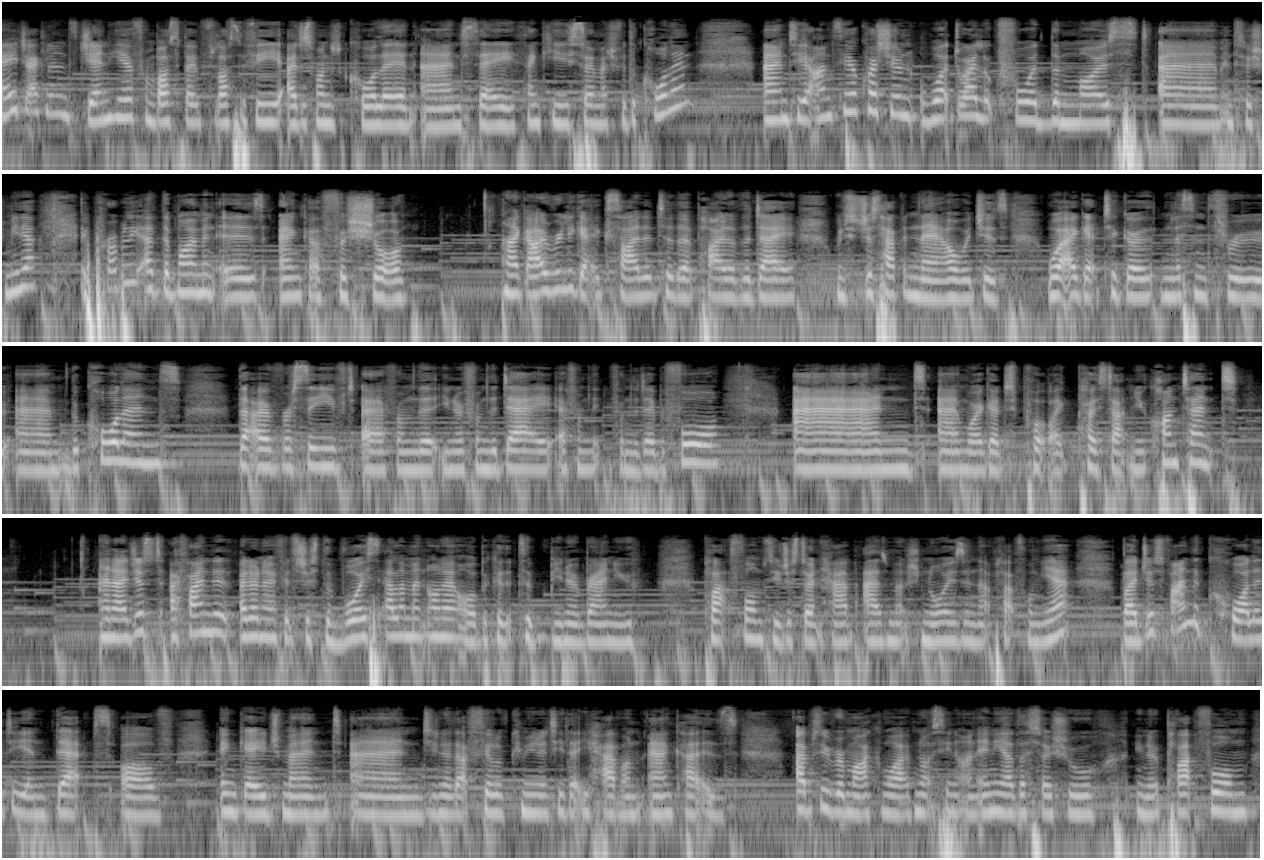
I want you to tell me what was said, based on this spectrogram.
Hey Jacqueline, it's Jen here from Boss Babe Philosophy. I just wanted to call in and say thank you so much for the call in. And to answer your question, what do I look forward the most um, in social media? It probably at the moment is Anchor for sure like I really get excited to the part of the day, which just happened now, which is where I get to go and listen through um, the call-ins that I've received uh, from the you know from the day uh, from the from the day before, and um, where I get to put like post out new content and I just I find it I don't know if it's just the voice element on it or because it's a you know brand new platform so you just don't have as much noise in that platform yet. But I just find the quality and depth of engagement and you know that feel of community that you have on Anchor is absolutely remarkable. I've not seen it on any other social you know platform.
